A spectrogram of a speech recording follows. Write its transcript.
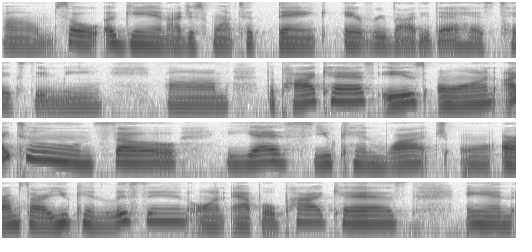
Um, so again, I just want to thank everybody that has texted me. Um, the podcast is on iTunes, so yes, you can watch on, or I'm sorry, you can listen on Apple Podcasts, and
